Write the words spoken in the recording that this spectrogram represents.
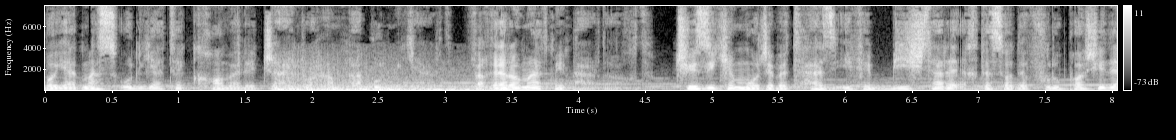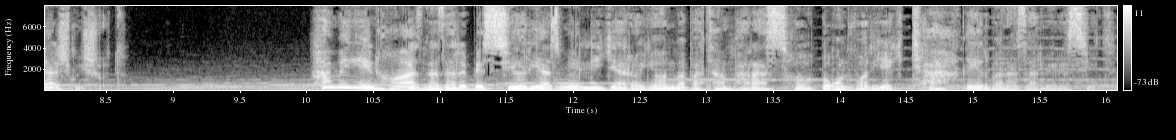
باید مسئولیت کامل جنگ رو هم قبول می کرد و غرامت می پرداخت چیزی که موجب تضعیف بیشتر اقتصاد فروپاشیدهش می شد همه اینها از نظر بسیاری از ملیگرایان و وطن پرست ها به عنوان یک تحقیر به نظر می رسید.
